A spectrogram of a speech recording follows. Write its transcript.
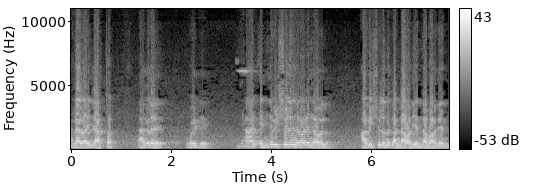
അതാണ് അതിന്റെ അർത്ഥം. താങ്കൾ പോയിട്ട് ഞാൻ എന്റെ വിഷ്വൽ നിങ്ങളവിടെ ഉണ്ടാവുമല്ലോ. ആ വിഷ്വൽ ഒന്ന് കണ്ടാൽ മതി. എന്താ പറഞ്ഞതെന്ന്.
